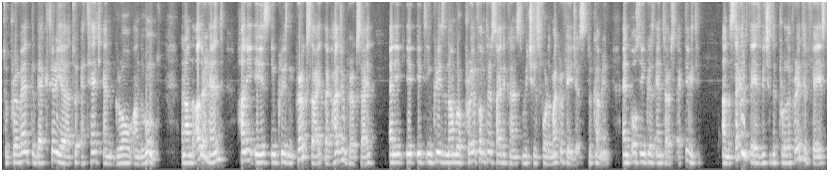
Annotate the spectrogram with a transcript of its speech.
to prevent the bacteria to attach and grow on the wound. And on the other hand, honey is increasing peroxide, like hydrogen peroxide, and it, it, it increases the number of pro-inflammatory cytokines, which is for the macrophages to come in, and also increase antioxidant activity. And the second phase, which is the proliferative phase,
